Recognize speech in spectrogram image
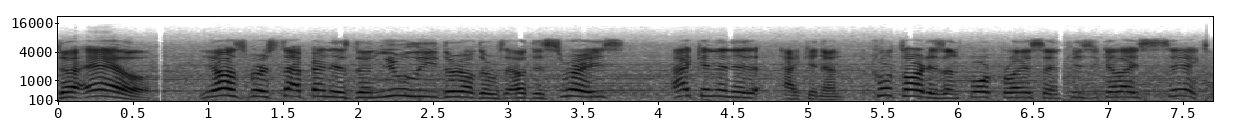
the hell? Jos Verstappen is the new leader of, the, of this race. Hakkinen is Hakkinen. Coulthard is in fourth place and is sixth.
